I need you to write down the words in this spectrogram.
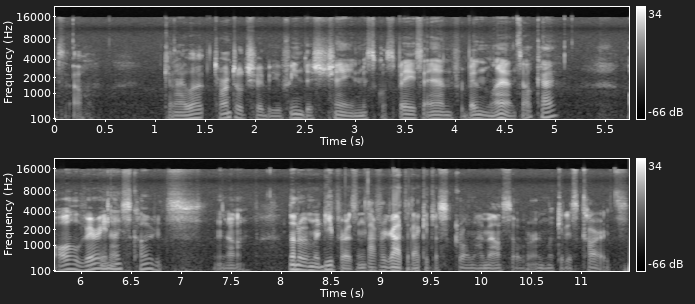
So. Can I look? Torrential Tribute, Fiendish Chain, Mystical Space, and Forbidden Lance. Okay. All very nice cards. You know, None of them are D-Prisons. I forgot that I could just scroll my mouse over and look at his cards.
